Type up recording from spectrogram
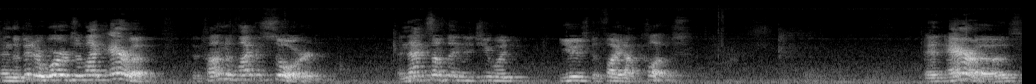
and the bitter words are like arrows. The tongue is like a sword, and that's something that you would use to fight up close. And arrows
